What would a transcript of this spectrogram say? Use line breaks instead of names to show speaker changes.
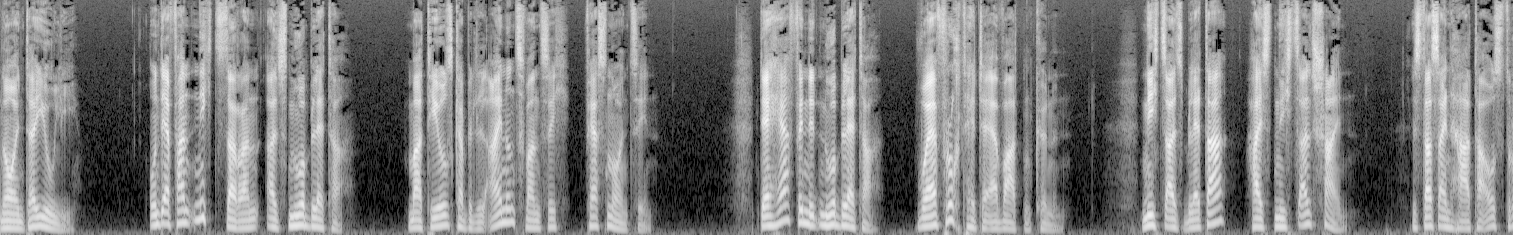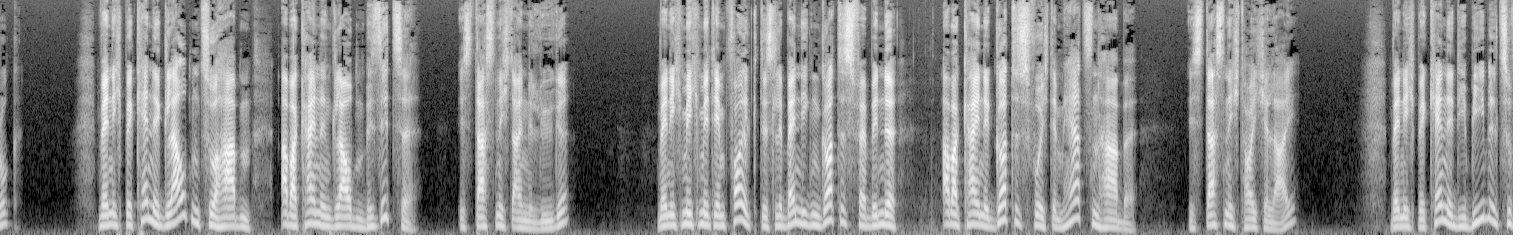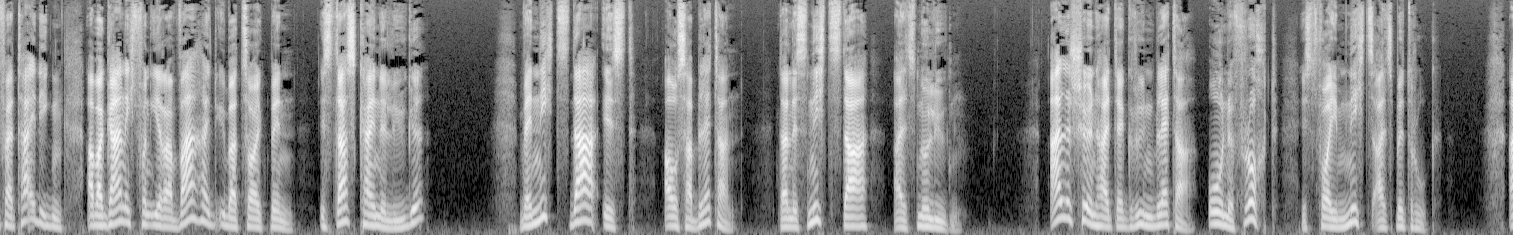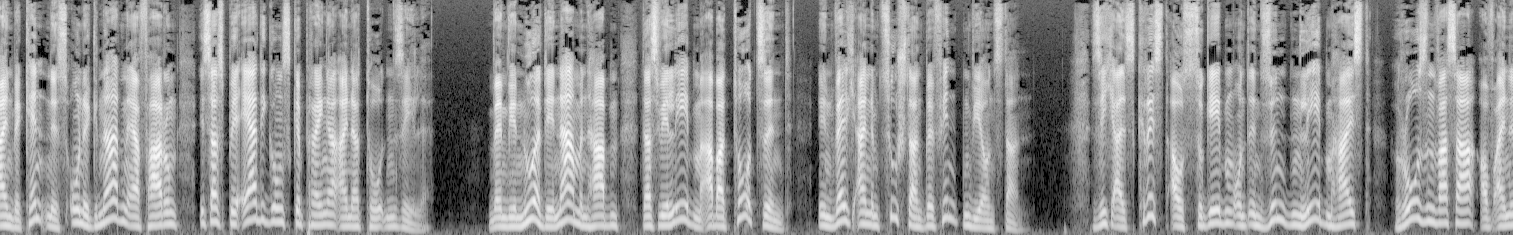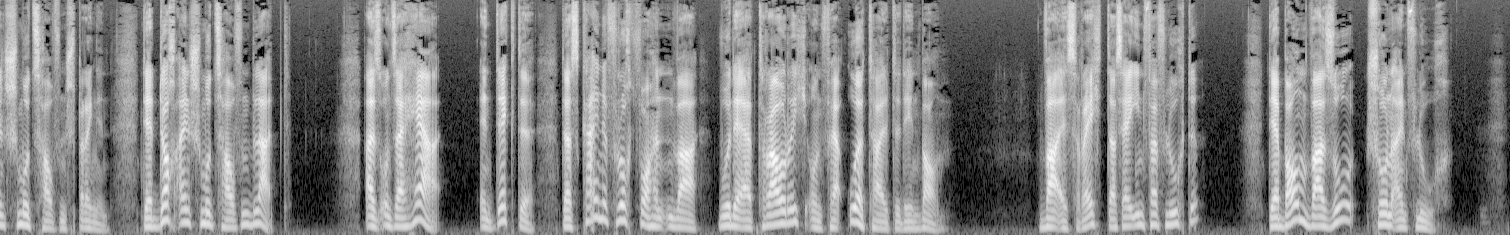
9. Juli. Und er fand nichts daran als nur Blätter. Matthäus Kapitel 21, Vers 19. Der Herr findet nur Blätter, wo er Frucht hätte erwarten können. Nichts als Blätter heißt nichts als Schein. Ist das ein harter Ausdruck? Wenn ich bekenne, Glauben zu haben, aber keinen Glauben besitze, ist das nicht eine Lüge? Wenn ich mich mit dem Volk des lebendigen Gottes verbinde, aber keine Gottesfurcht im Herzen habe, ist das nicht Heuchelei? Wenn ich bekenne, die Bibel zu verteidigen, aber gar nicht von ihrer Wahrheit überzeugt bin, ist das keine Lüge? Wenn nichts da ist außer Blättern, dann ist nichts da als nur Lügen. Alle Schönheit der grünen Blätter ohne Frucht ist vor ihm nichts als Betrug. Ein Bekenntnis ohne Gnadenerfahrung ist das Beerdigungsgepränge einer toten Seele. Wenn wir nur den Namen haben, dass wir leben, aber tot sind, in welch einem Zustand befinden wir uns dann? Sich als Christ auszugeben und in Sünden leben heißt, Rosenwasser auf einen Schmutzhaufen sprengen, der doch ein Schmutzhaufen bleibt. Als unser Herr entdeckte, dass keine Frucht vorhanden war, wurde er traurig und verurteilte den Baum. War es recht, dass er ihn verfluchte? Der Baum war so schon ein Fluch.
